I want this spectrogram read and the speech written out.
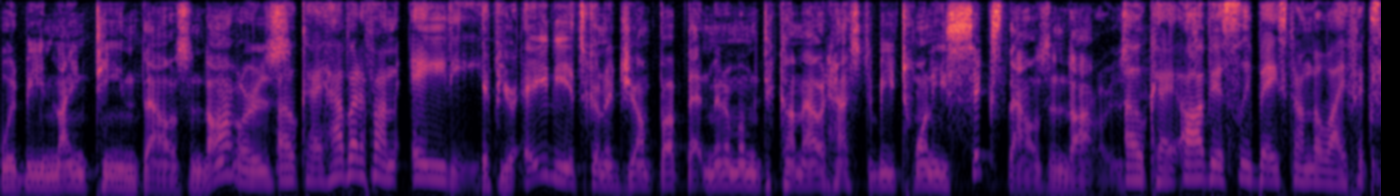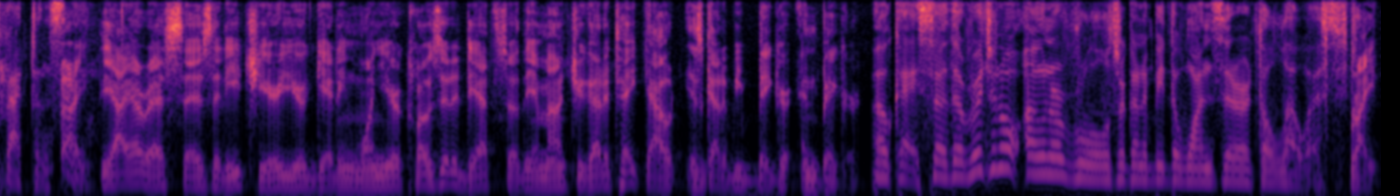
would be $19,000. Okay, how about if I'm 80? If you're 80, it's going to jump up. That minimum to come out has to be $26,000. Okay, obviously based on the life expectancy. Right. The IRS says that each year you're getting one year closer to death, so the amount you got to take out is got to be bigger and bigger. Okay, so the original owner rules are going to be the ones that are at the lowest. Right.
